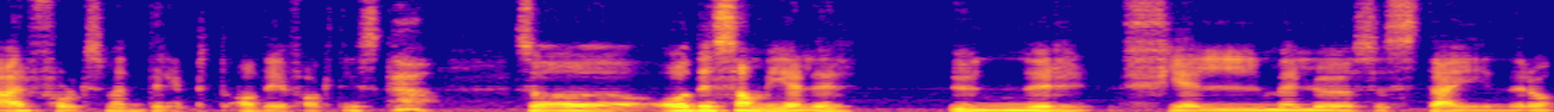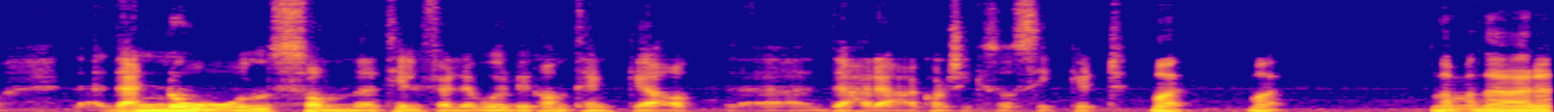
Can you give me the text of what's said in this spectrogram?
er folk som er drept av det, faktisk. Så, og det samme gjelder under fjell med løse steiner. og Det er noen sånne tilfeller hvor vi kan tenke at det her er kanskje ikke så sikkert. Nei. nei. nei men det er,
